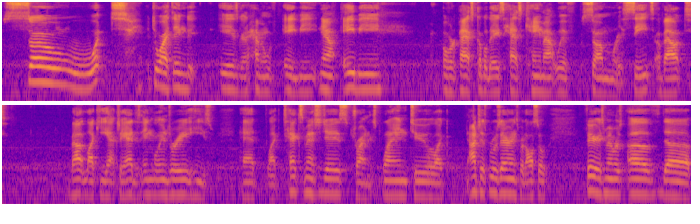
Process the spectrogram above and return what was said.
So what do I think is going to happen with AB? Now AB over the past couple days has came out with some receipts about about like he actually had his ankle injury. He's had like text messages trying to explain to like not just Bruce Arians but also various members of the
